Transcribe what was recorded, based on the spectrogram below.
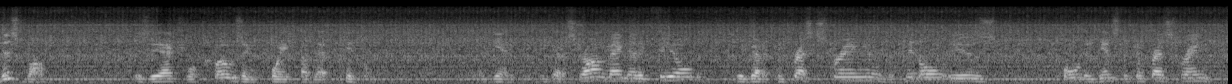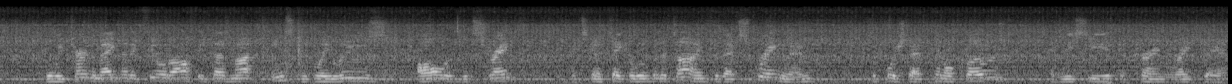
This bump is the actual closing point of that pintle. Again, we've got a strong magnetic field, we've got a compressed spring, the pintle is pulled against the compressed spring, when we turn the magnetic field off, it does not instantly lose all of its strength. It's going to take a little bit of time for that spring then to push that pintle closed, and we see it occurring right there.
